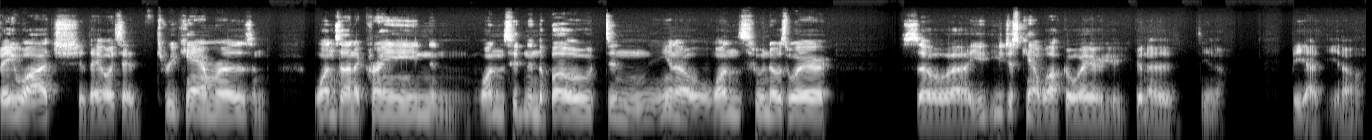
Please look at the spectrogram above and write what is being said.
Baywatch. They always had three cameras and one's on a crane and one's hidden in the boat and, you know, one's who knows where. So uh, you, you just can't walk away or you're going to, you know, be, you know,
